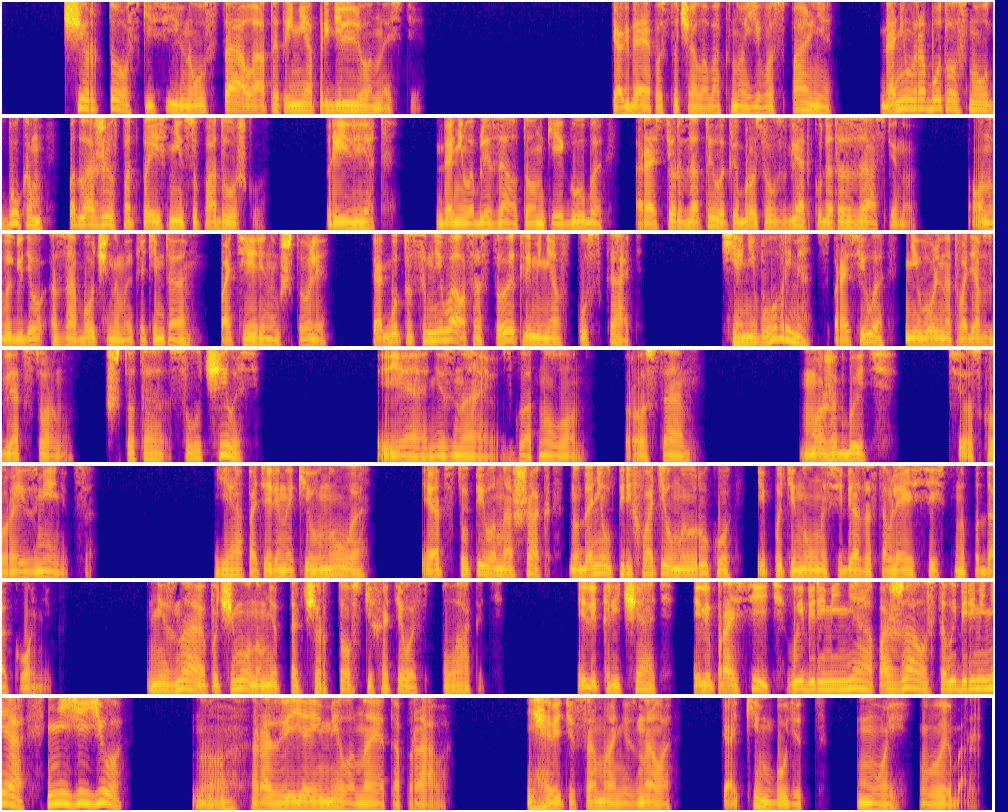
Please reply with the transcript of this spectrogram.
чертовски сильно устала от этой неопределенности. Когда я постучала в окно его спальни, Данил работал с ноутбуком, подложив под поясницу подушку. Привет. Данил облизал тонкие губы, растер затылок и бросил взгляд куда-то за спину. Он выглядел озабоченным и каким-то потерянным, что ли, как будто сомневался, стоит ли меня впускать. Я не вовремя, спросила, невольно отводя взгляд в сторону. Что-то случилось? Я не знаю, сглотнул он. Просто может быть, все скоро изменится. Я потерянно кивнула и отступила на шаг, но Данил перехватил мою руку и потянул на себя, заставляя сесть на подоконник. Не знаю почему, но мне так чертовски хотелось плакать или кричать, или просить: "Выбери меня, пожалуйста, выбери меня, не ее!» Но разве я имела на это право? Я ведь и сама не знала, каким будет мой выбор.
